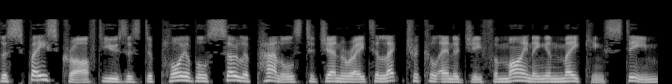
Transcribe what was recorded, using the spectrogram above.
The spacecraft uses deployable solar panels to generate electrical energy for mining and making steam,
